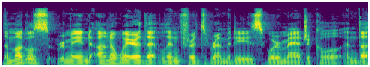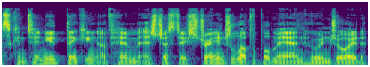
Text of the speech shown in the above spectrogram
The muggles remained unaware that Linfred's remedies were magical and thus continued thinking of him as just a strange, lovable man who enjoyed,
